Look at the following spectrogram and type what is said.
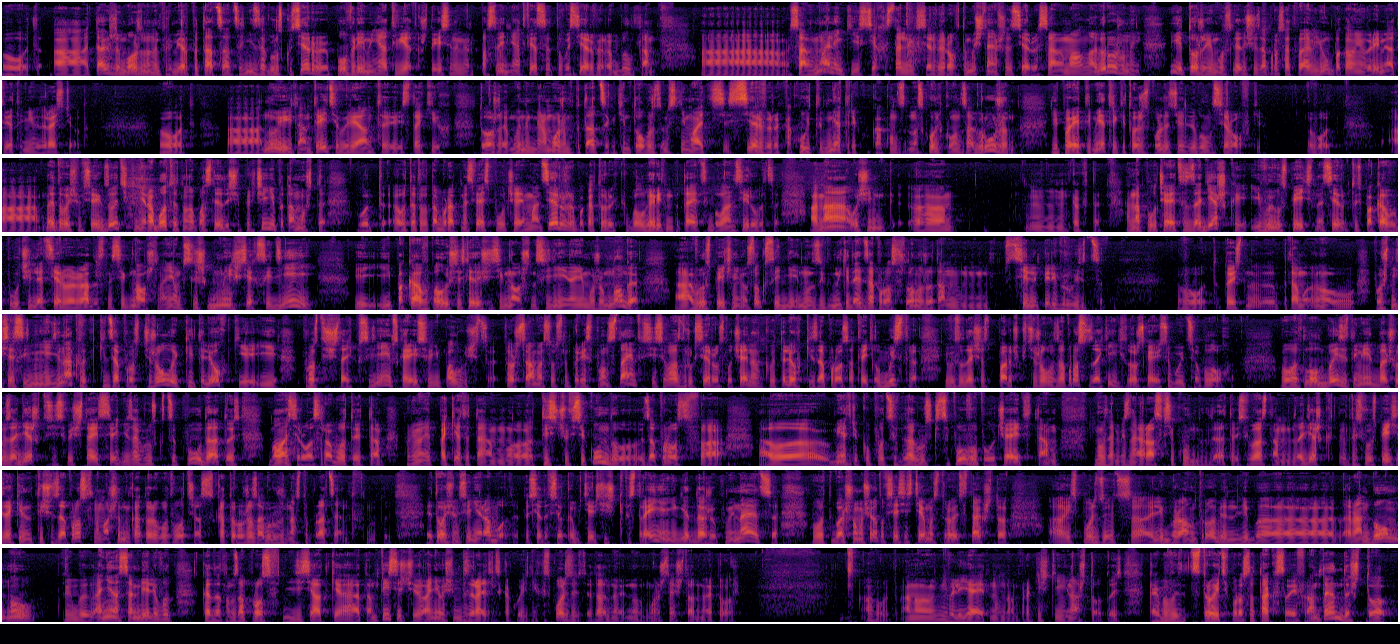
Вот. А также можно, например, пытаться оценить загрузку сервера по времени ответа, что если, например, последний ответ с этого сервера был там а, самый маленький из всех остальных серверов, то мы считаем, что этот сервер самый мало нагруженный, и тоже ему следующий запрос отправим ему, пока у него время ответа не возрастет. Вот. А, ну и там третий вариант из таких тоже. Мы, например, можем пытаться каким-то образом снимать с сервера какую-то метрику, как он, насколько он загружен, и по этой метрике тоже использовать ее для балансировки. Вот. А, это, в общем, все экзотика, не работает оно по следующей причине, потому что вот, вот эта вот обратная связь, получаемая от сервера, по которой как бы, алгоритм пытается балансироваться, она очень э, как то она получается с задержкой, и вы успеете на сервер, то есть пока вы получили от сервера радостный сигнал, что на нем слишком меньше всех соединений, и, и пока вы получите следующий сигнал, что на соединении на нем уже много, а вы успеете на него столько соединений, ну, накидать запросов, что он уже там сильно перегрузится. Вот. То есть, ну, потому, ну, потому что не все соединения одинаковые, какие-то запросы тяжелые, какие-то легкие, и просто считать по соединениям, скорее всего, не получится. То же самое, собственно, по response time, то есть если у вас вдруг сервер случайно на какой-то легкий запрос ответил быстро, и вы туда сейчас парочку тяжелых запросов закинете, тоже, скорее всего, будет все плохо. Вот. Load-based имеет большую задержку, то есть если вы считаете среднюю загрузку ЦПУ, да, то есть балансер у вас работает, там, принимает пакеты там, э, тысячу в секунду запросов, а, а метрику по загрузке ЦПУ вы получаете там, ну, там, не знаю, раз в секунду, да, то есть у вас там задержка, то есть вы успеете закинуть тысячу запросов на машину, которая вот-вот сейчас, которая уже загружена на 100%. Ну, это, в общем, все не работает. То есть это все как бы теоретические построения, они где-то даже упоминаются. Вот, по большому счету все системы строятся так, что э, используется либо раунд-робин, либо э, рандом, ну, как бы они на самом деле, вот, когда там запросов не десятки, а там тысячи, они очень без разницы, какой из них использовать. Это одно, ну, можно сказать, что одно и то же. А вот, оно не влияет ну, там, практически ни на что. То есть как бы вы строите просто так свои фронтенды, что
